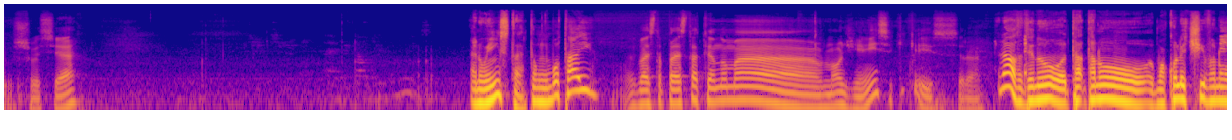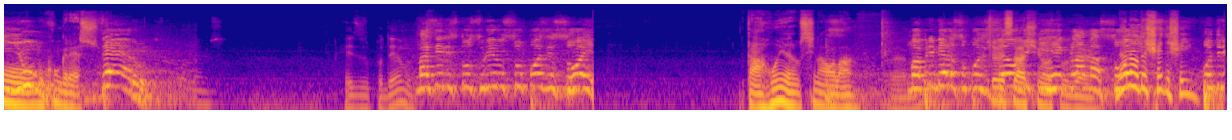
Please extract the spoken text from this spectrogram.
Deixa eu ver se é. É no Insta? Então vamos botar aí. Mas tá- parece que tá tendo uma, uma audiência. O que, que é isso, será? Não, tá tendo. Tá, tá no. Uma coletiva no, no Congresso. Zero! Redes do Podemos? Mas eles construíram suposições. Tá ruim o sinal lá. Uma primeira suposição de que reclamações Não, não, deixa aí. poderiam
